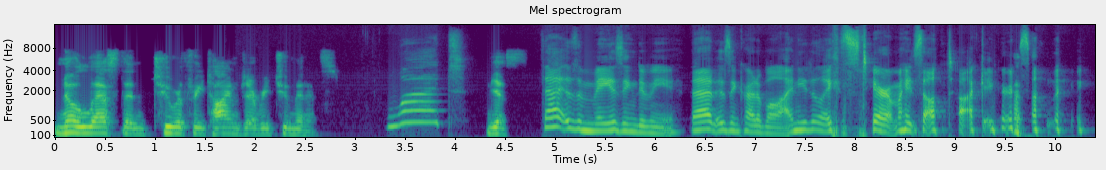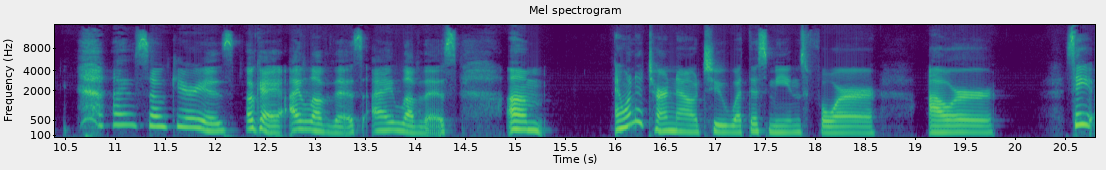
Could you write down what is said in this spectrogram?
no less than two or three times every two minutes. What? Yes. That is amazing to me. That is incredible. I need to like stare at myself talking or something. I'm so curious. Okay, I love this. I love this. Um I want to turn now to what this means for our say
